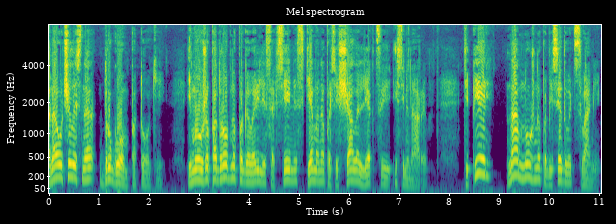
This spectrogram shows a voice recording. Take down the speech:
Она училась на другом потоке, и мы уже подробно поговорили со всеми, с кем она посещала лекции и семинары. Теперь нам нужно побеседовать с вами.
